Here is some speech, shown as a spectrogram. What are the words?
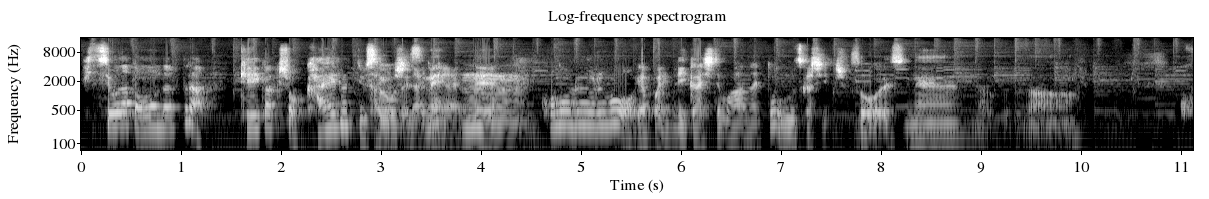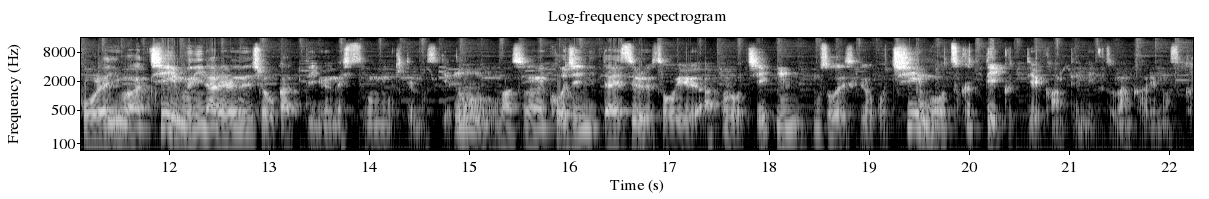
必要だと思うんだったら計画書を変えるっていう作業をしないといけないので。うんこのルールをやっぱり理解してもらわないと難しいでしょうね。そうですね。なるほどな。これ今チームになれるんでしょうかっていうような質問も来てますけど、うんまあその個人に対するそういうアプローチうん、もそうですけど、こうチームを作っていくっていう観点でいくと何かありますか？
